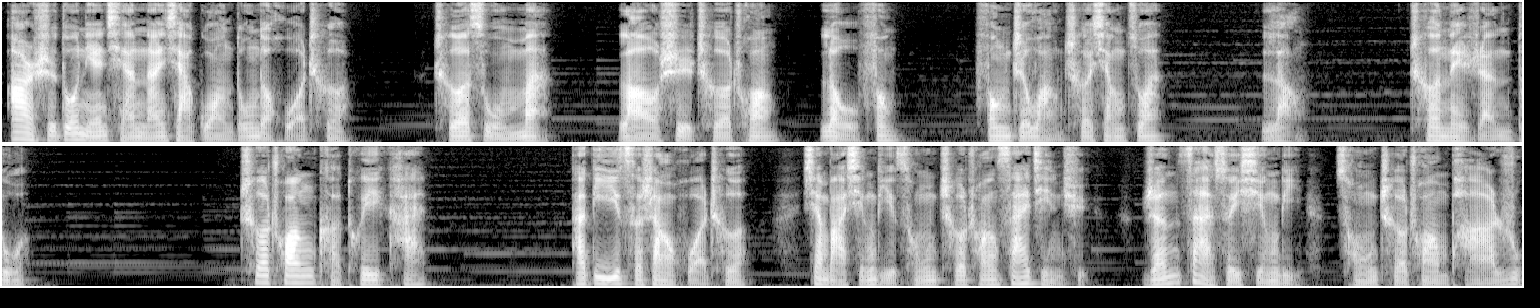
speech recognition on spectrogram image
二十多年前南下广东的火车。车速慢，老式车窗漏风，风直往车厢钻，冷，车内人多。车窗可推开。他第一次上火车，先把行李从车窗塞进去，人再随行李从车窗爬入。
